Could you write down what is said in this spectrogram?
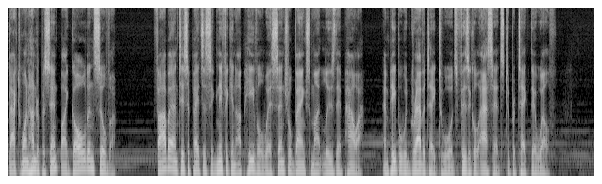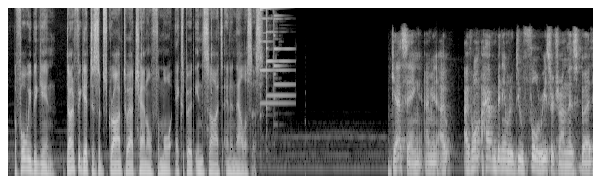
backed 100% by gold and silver. Farber anticipates a significant upheaval where central banks might lose their power, and people would gravitate towards physical assets to protect their wealth. Before we begin, don't forget to subscribe to our channel for more expert insights and analysis. Guessing, I mean, I, I've I haven't been able to do full research on this, but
